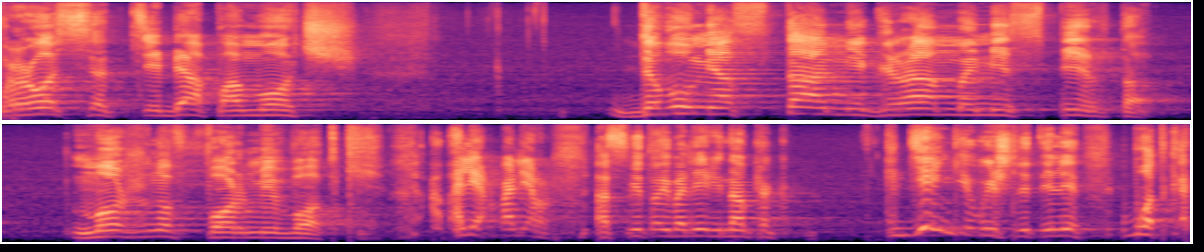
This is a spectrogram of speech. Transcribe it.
просят тебя помочь двумястами граммами спирта. Можно в форме водки. А, Валер, Валер, а святой Валерий нам как деньги вышлет или водка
